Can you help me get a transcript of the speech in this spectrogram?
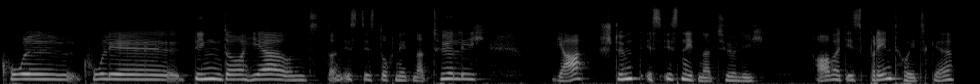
Königs Kohle-Ding da her und dann ist das doch nicht natürlich. Ja, stimmt, es ist nicht natürlich. Aber das brennt halt, gell?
